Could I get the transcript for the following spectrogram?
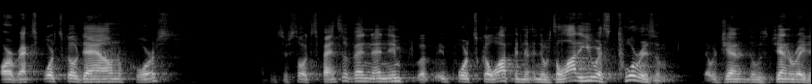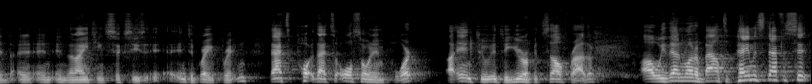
our exports go down, of course, because they're so expensive, and, and imports go up. And, and, there was a lot of U.S. tourism that, that was generated in, in, the 1960s into Great Britain. That's, that's also an import uh, into, into Europe itself, rather. Uh, we then run a balance of payments deficit.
